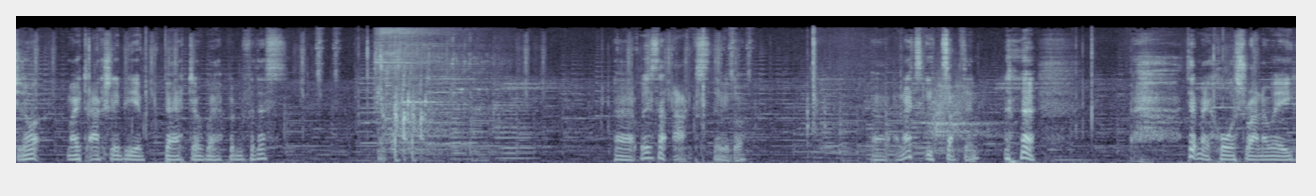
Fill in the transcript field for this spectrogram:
Do you know what? Might actually be a better weapon for this. Uh, where's that axe? There we go. Uh, and let's eat something. I think my horse ran away.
